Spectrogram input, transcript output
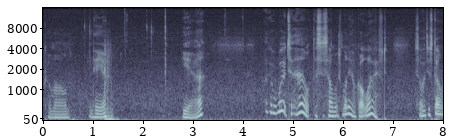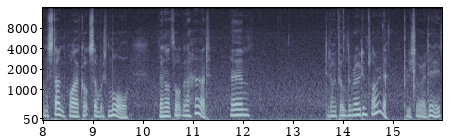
Come on, in here. Yeah. I've worked it out. This is how much money I've got left. So I just don't understand why I've got so much more than I thought that I had. Um, did I build the road in Florida? Pretty sure I did.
